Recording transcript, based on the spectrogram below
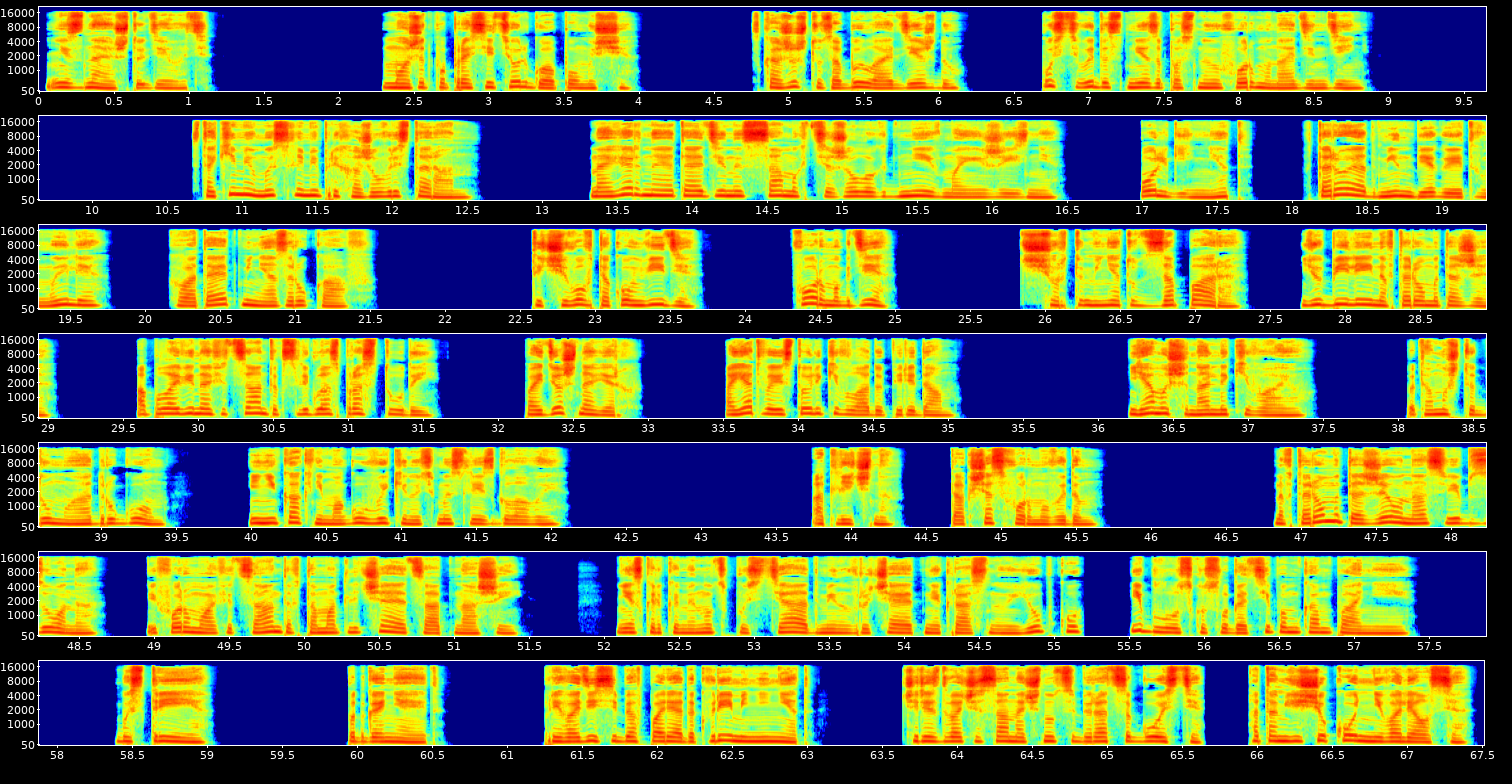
Не знаю, что делать. Может, попросить Ольгу о помощи? Скажу, что забыла одежду. Пусть выдаст мне запасную форму на один день. С такими мыслями прихожу в ресторан. Наверное, это один из самых тяжелых дней в моей жизни. Ольги нет. Второй админ бегает в мыле, хватает меня за рукав. «Ты чего в таком виде? Форма где?» «Чёрт, у меня тут запара. Юбилей на втором этаже а половина официанток слегла с простудой. Пойдешь наверх, а я твои столики Владу передам. Я машинально киваю, потому что думаю о другом и никак не могу выкинуть мысли из головы. Отлично. Так, сейчас форму выдам. На втором этаже у нас вип-зона, и форма официантов там отличается от нашей. Несколько минут спустя админ вручает мне красную юбку и блузку с логотипом компании. «Быстрее!» Подгоняет. Приводи себя в порядок, времени нет. Через два часа начнут собираться гости, а там еще конь не валялся.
